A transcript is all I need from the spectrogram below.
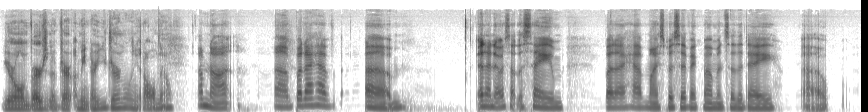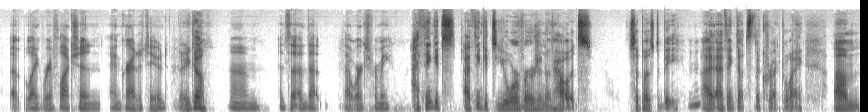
your own version of journal. I mean, are you journaling at all now? I'm not, uh, but I have, um, and I know it's not the same, but I have my specific moments of the day, uh, uh, like reflection and gratitude. There you go. Um, and so that that works for me. I think it's I think it's your version of how it's supposed to be. I, I think that's the correct way. Um,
